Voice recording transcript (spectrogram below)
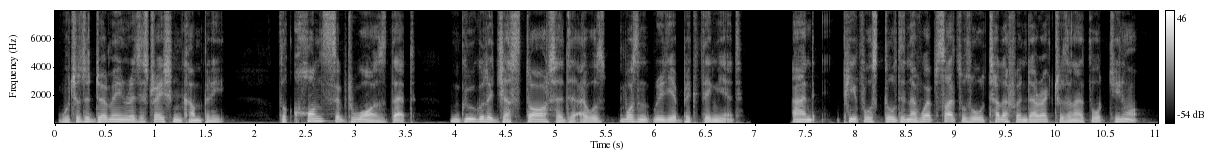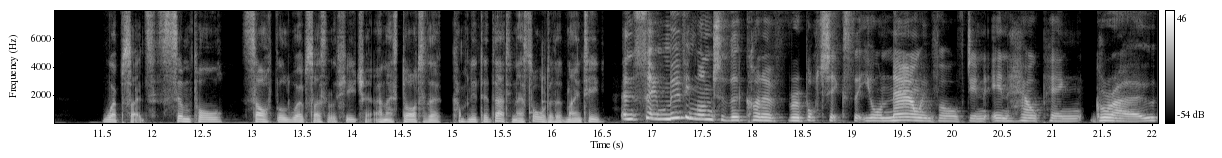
which was a domain registration company. The concept was that Google had just started. It was wasn't really a big thing yet, and people still didn't have websites. It was all telephone directories. And I thought, you know what, websites, simple self-build websites of the future. And I started a company did that, and I sold it at 19. And so, moving on to the kind of robotics that you're now involved in in helping grow,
